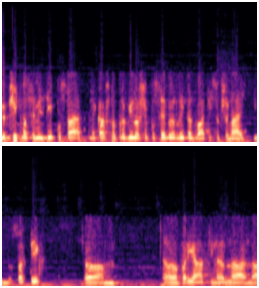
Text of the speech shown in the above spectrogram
ki očitno se mi zdi postaja nekakšno pravilo, še posebej od leta 2011 in vseh teh um, uh, variacij na, na, na,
